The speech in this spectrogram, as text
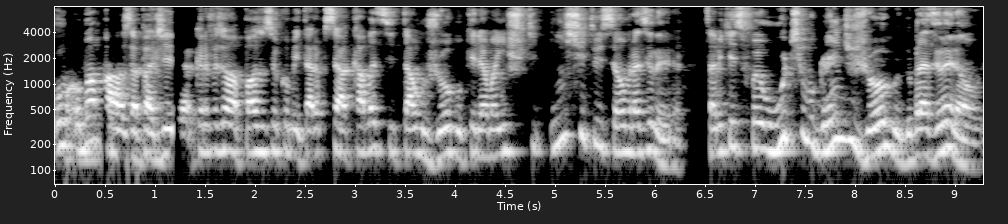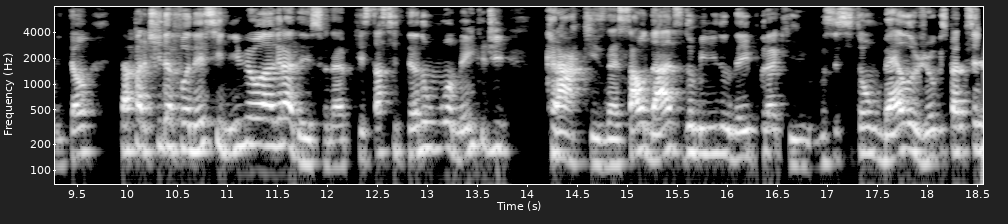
Uma pausa, Padilha. Eu quero fazer uma pausa no seu comentário, porque você acaba de citar um jogo que ele é uma instituição brasileira. Sabe que esse foi o último grande jogo do Brasileirão. Então, se a partida for nesse nível, eu agradeço, né? Porque está citando um momento de craques, né? Saudades do menino Ney por aqui. Você citou um belo jogo, espero que seja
